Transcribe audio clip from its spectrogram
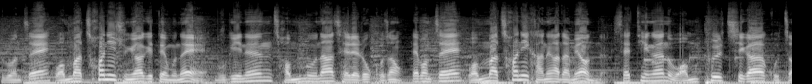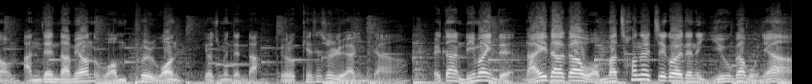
두 번째, 원마 천이 중요하기 때문에 무기는 전무나 재래로 고정. 세 번째, 원마 천이 가능하다면 세팅은 원풀치가 고점, 안 된다면 원풀 원 껴주면 된다. 이렇게 세 줄 요약입니다. 일단 리마인드 나이다가 원마 천을 찍어야 되는 이유가 뭐냐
